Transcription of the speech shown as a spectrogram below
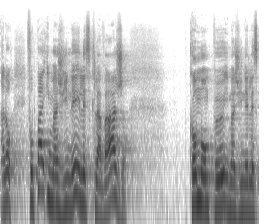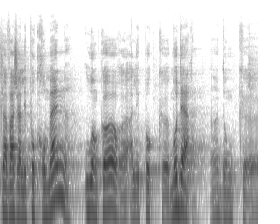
Alors, il ne faut pas imaginer l'esclavage comme on peut imaginer l'esclavage à l'époque romaine ou encore à l'époque moderne. Hein. Donc, euh,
